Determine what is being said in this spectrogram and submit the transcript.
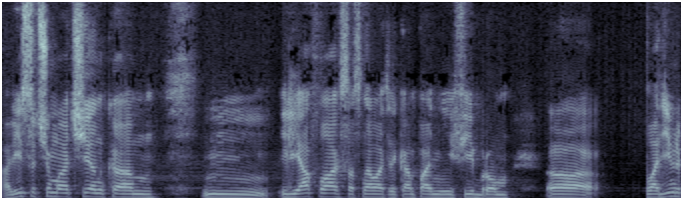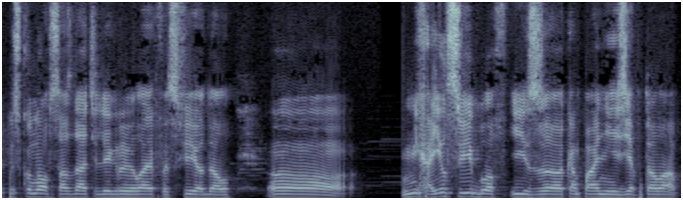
Алиса Чумаченко, Илья Флакс, основатель компании Фибром, э, Владимир Пескунов, создатель игры Life is Feudal, э, Михаил Свиблов из компании Zeptalab,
